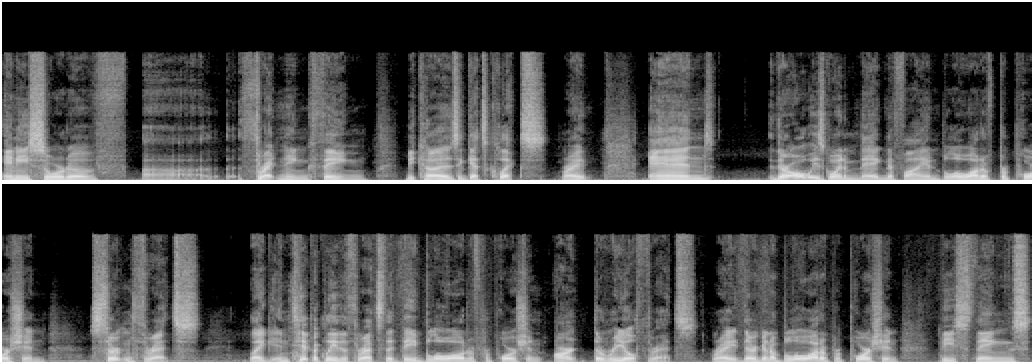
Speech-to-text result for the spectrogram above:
any sort of uh, threatening thing because it gets clicks, right? And they're always going to magnify and blow out of proportion certain threats. Like, and typically the threats that they blow out of proportion aren't the real threats, right? They're going to blow out of proportion these things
